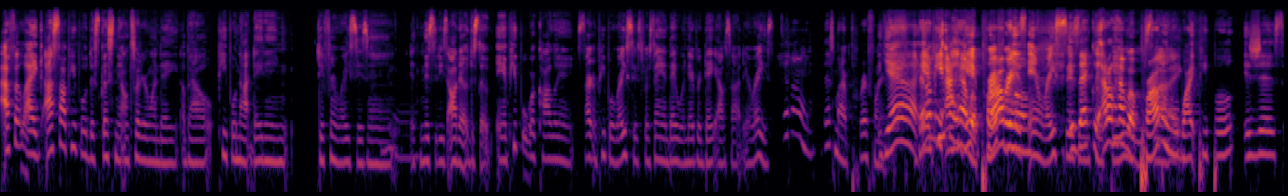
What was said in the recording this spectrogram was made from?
I feel like I saw people discussing it on Twitter one day about people not dating different races and ethnicities, all that other stuff. And people were calling certain people racist for saying they would never date outside their race. That don't. That's my preference. Yeah, That and mean I have a preference problem. in racism. Exactly. I don't have a problem with white people. It's just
